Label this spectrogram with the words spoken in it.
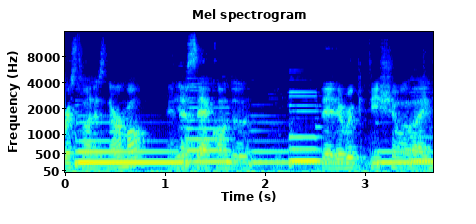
First one is normal, and the second, uh, the, the repetition, like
